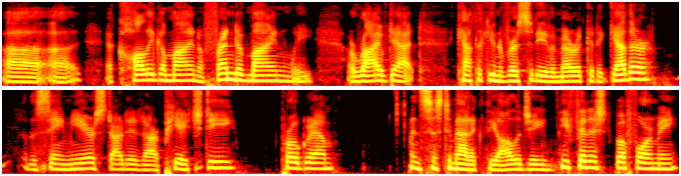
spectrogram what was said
uh, uh, a colleague of mine, a friend of mine. We arrived at Catholic University of America together the same year, started our PhD program in systematic theology. He finished before me.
